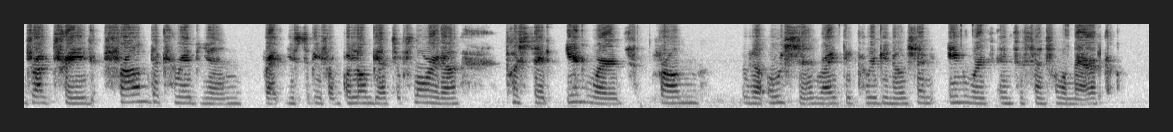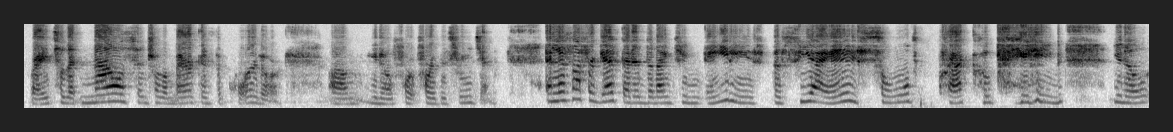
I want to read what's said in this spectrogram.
drug trade from the Caribbean, right, used to be from Colombia to Florida, pushed it inwards from the ocean, right, the Caribbean Ocean, inwards into Central America, right? So that now Central America is the corridor, um, you know, for, for this region. And let's not forget that in the 1980s, the CIA sold crack cocaine, you know,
